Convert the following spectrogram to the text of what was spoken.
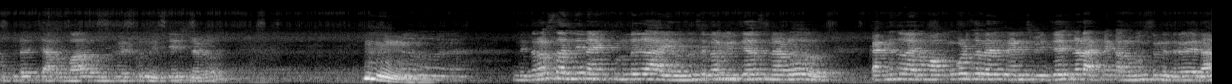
పుట్టినరోజు చాలా బాగా గుర్తుపెట్టుకుని విజ్ చేసినాడు. నిద్ర వస్తుంది నైట్ ఫుల్గా ఈరోజు సినిమా విజ్ చేస్తున్నాడు. కనీసం ఆయన మొక్కం కూడా ఫ్రెండ్స్ విజ్ చేసినాడు. అట్లే కలుగుస్తుంది నిద్రవేనా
